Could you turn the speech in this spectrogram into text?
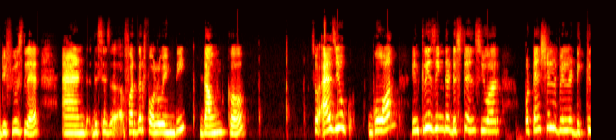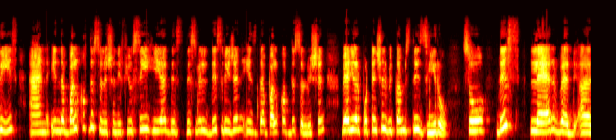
diffuse layer. And this is uh, further following the down curve. So as you go on increasing the distance your potential will decrease and in the bulk of the solution if you see here this this will this region is the bulk of the solution where your potential becomes the zero. So this layer where uh,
